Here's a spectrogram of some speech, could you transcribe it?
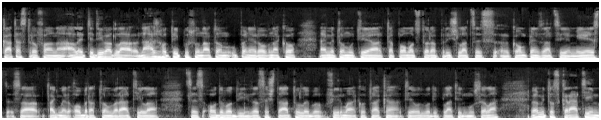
katastrofálna, ale tie divadla nášho typu sú na tom úplne rovnako. Najmä tomu tia, tá pomoc, ktorá prišla cez e, kompenzácie miest, sa takmer obratom vrátila cez odvody zase štátu, lebo firma ako taká tie odvody platiť musela. Veľmi to skrátim.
